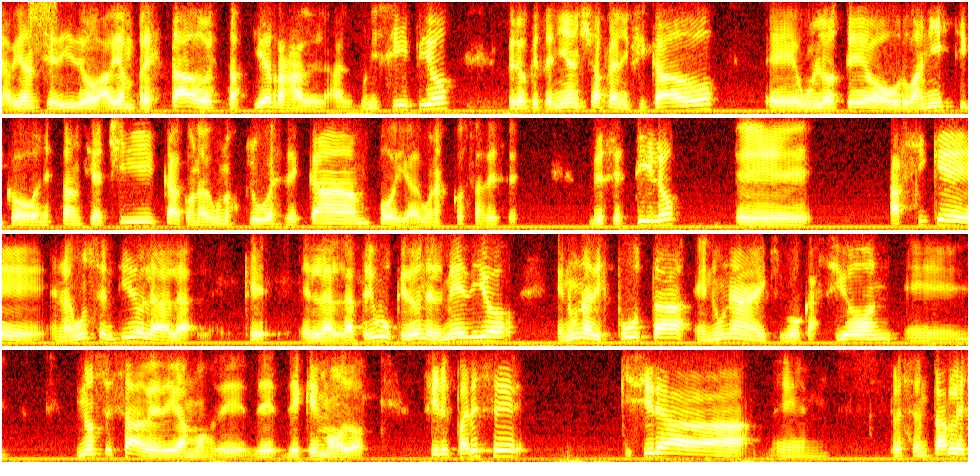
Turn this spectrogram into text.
habían cedido, habían prestado estas tierras al, municipio, pero que tenían ya planificado eh, un loteo urbanístico en estancia chica, con algunos clubes de campo y algunas cosas de ese, de ese estilo. Eh, Así que, en algún sentido, la, que la, tribu quedó en el medio, en una disputa, en una equivocación, eh, no se sabe, digamos, de, qué modo. Si les parece, quisiera presentarles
